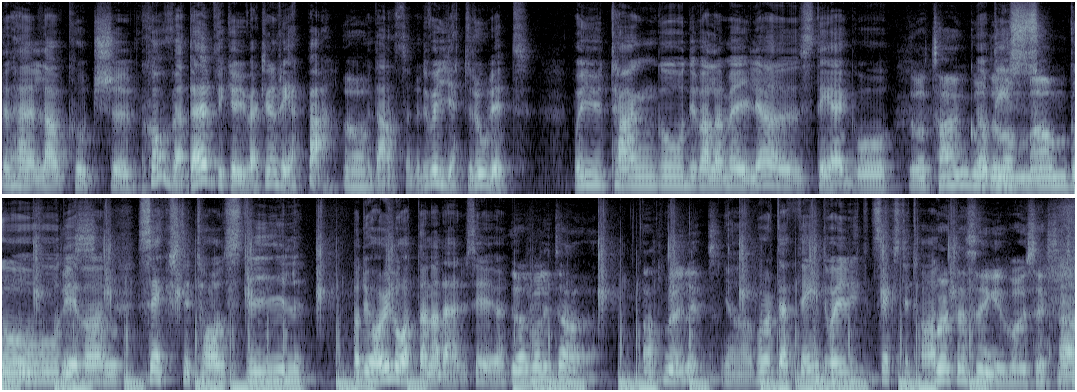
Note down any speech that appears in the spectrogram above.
den här Love Coach-showen. Där fick jag ju verkligen repa Ja. med dansen. Och det var ju jätteroligt. Det var ju tango, det var alla möjliga steg. Och, Det var tango, Ja, det var mambo, det disco. var 60-talsstil. Ja, du har ju låtarna där, du ser ju. Ja, det var lite allt möjligt. Ja, Work That Thing, det var ju riktigt 60-tal. Work That Thing var ju 60 Ja.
